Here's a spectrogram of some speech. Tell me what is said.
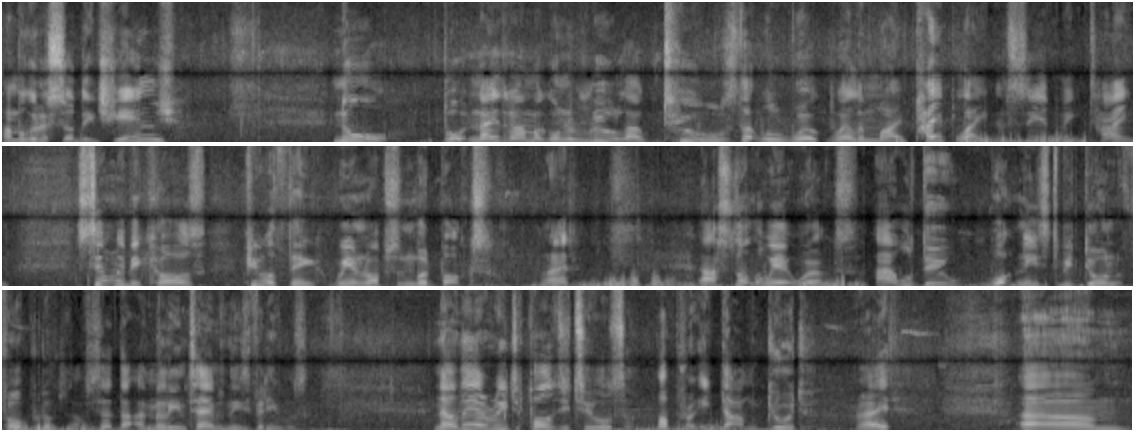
Am I going to suddenly change? No, but neither am I going to rule out tools that will work well in my pipeline and save me time simply because people think Wayne Robson Mudbox, right? That's not the way it works. I will do what needs to be done for production. I've said that a million times in these videos. Now their retopology tools are pretty damn good, right? Um,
